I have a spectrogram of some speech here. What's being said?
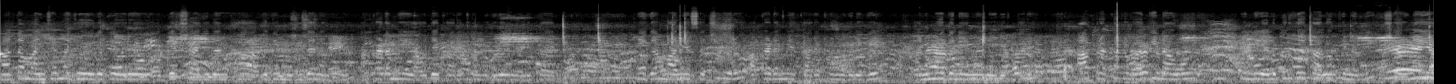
Mata Manjamma Jogati ಅವರು ಅಧ್ಯಕ್ಷರಾಗಿದ್ದಂತಹ ಅವಧಿ ಮುಗಿದ ನಂತರ ಅಕಾಡೆಮಿಯ ಯಾವುದೇ ಕಾರ್ಯಕ್ರಮಗಳು ನಡೀತಾ ಇರ್ತವೆ ಈಗ ಮಾನ್ಯ ಸಚಿವರು ಅಕಾಡೆಮಿಯ ಕಾರ್ಯಕ್ರಮಗಳಿಗೆ ಅನುಮೋದನೆಯನ್ನು ನೀಡಿದ್ದಾರೆ. ಆ ಪ್ರಕಾರವಾಗಿ ನಾವು ಇಲ್ಲಿ ಯಲಬುರ್ಗಾ ತಾಲೂಕಿನಲ್ಲಿ ಶರಣಯ್ಯ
